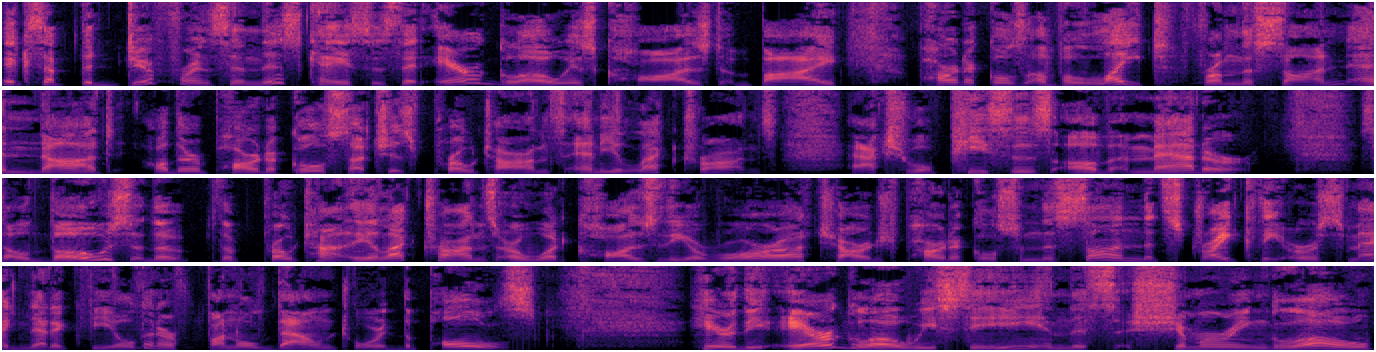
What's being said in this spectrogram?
except the difference in this case is that air glow is caused by particles of light from the sun and not other particles such as protons and electrons, actual pieces of matter. So those the the proton the electrons are what cause the aurora charged particles from the sun that strike the Earth's magnetic field and are funneled down toward the poles. Here the air glow we see in this shimmering glow,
